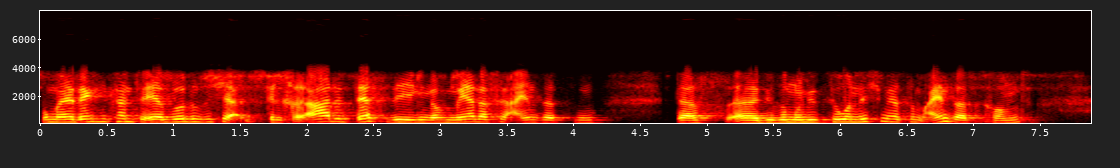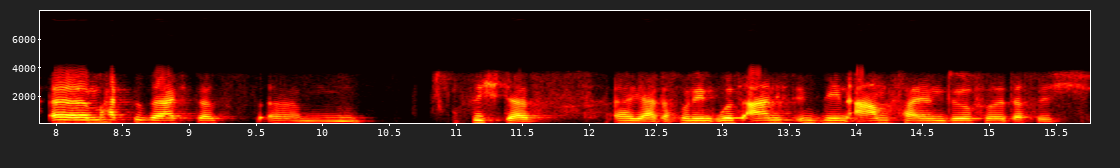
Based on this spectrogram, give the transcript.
wo man ja denken könnte, er würde sich ja gerade deswegen noch mehr dafür einsetzen, dass äh, diese Munition nicht mehr zum Einsatz kommt, ähm, hat gesagt, dass ähm, sich das, äh, ja, dass man den USA nicht in den Arm fallen dürfe, dass sich,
